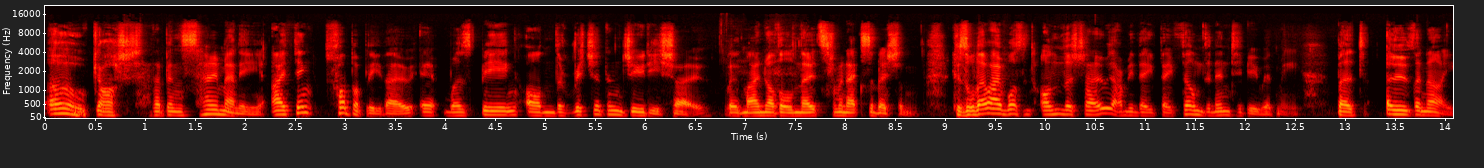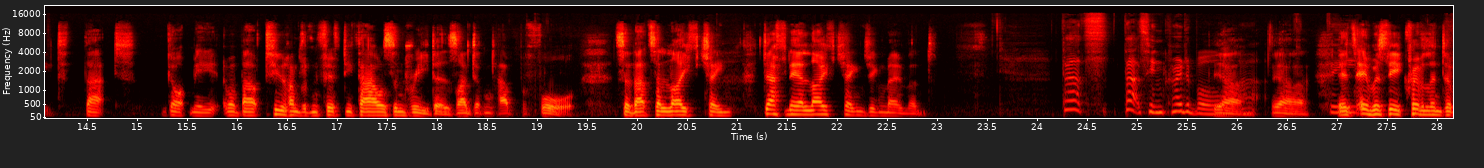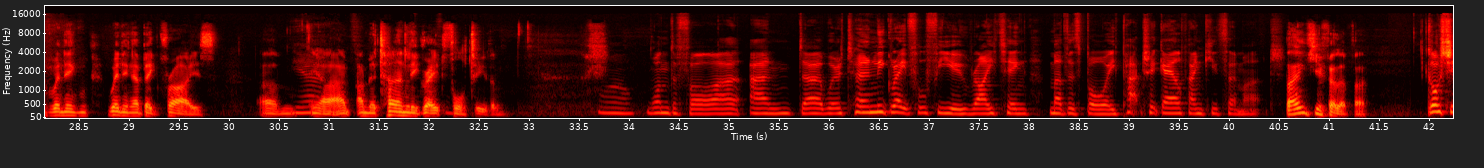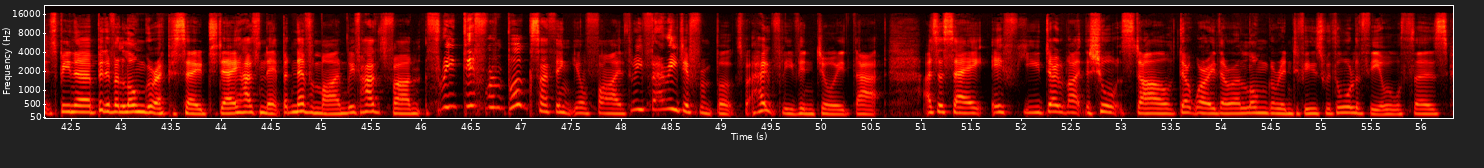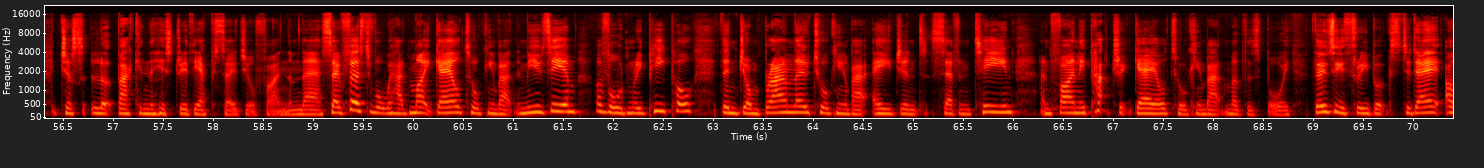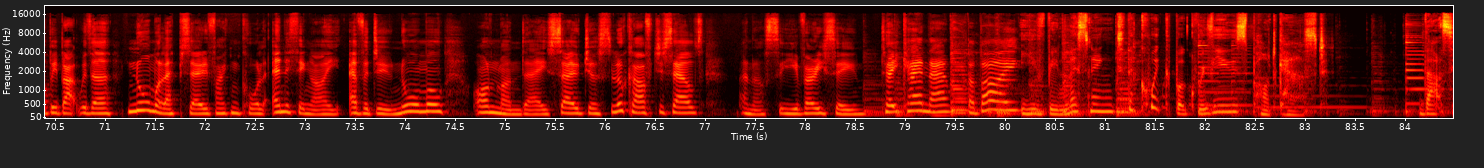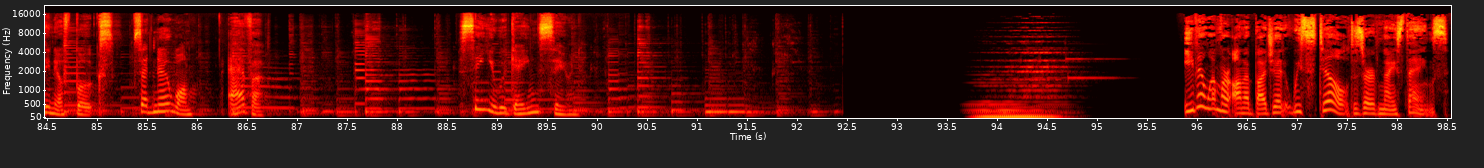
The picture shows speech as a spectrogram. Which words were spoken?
Oh gosh, there have been so many. I think probably though it was being on the Richard and Judy show with my novel Notes from an Exhibition. Because although I wasn't on the show, I mean they they filmed an interview with me, but overnight that got me about 250,000 readers I didn't have before. So that's a life change definitely a life-changing moment. That's that's incredible. Yeah, Uh, yeah. the- It, it was the equivalent of winning winning a big prize. Um, Yeah. yeah, I'm, I'm eternally grateful to them. Oh, wonderful. Uh, and uh, we're eternally grateful for you writing Mother's Boy. Patrick Gale, thank you so much. Thank you, Philippa. Gosh, it's been a bit of a longer episode today, hasn't it? But never mind, we've had fun. Three different books, I think you'll find. Three very different books, but hopefully you've enjoyed that. As I say, if you don't like the short style, don't worry, there are longer interviews with all of the authors. Just look back in the history of the episodes, you'll find them there. So, first of all, we had Mike Gayle talking about the Museum of Ordinary People, then John Brownlow talking about Agent 17, and finally Patrick Gale talking about Mother's Boy. Those are your three books today. I'll be back with a normal episode, if I can call anything I ever do normal, on Monday. So just look after yourselves, and I'll see you very soon. Take care now. Bye bye. You've been listening to the Quick Book Reviews podcast. That's enough books, said no one, ever. See you again soon. Even when we're on a budget, we still deserve nice things.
